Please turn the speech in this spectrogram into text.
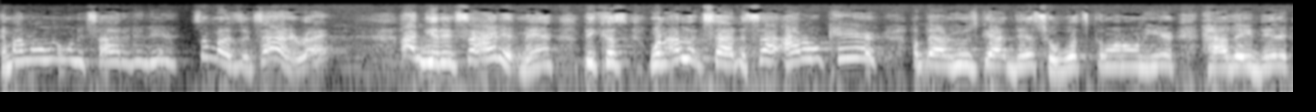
Am I the only one excited in here? Somebody's excited, right? I get excited, man, because when I look side to side, I don't care about who's got this or what's going on here, how they did it,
